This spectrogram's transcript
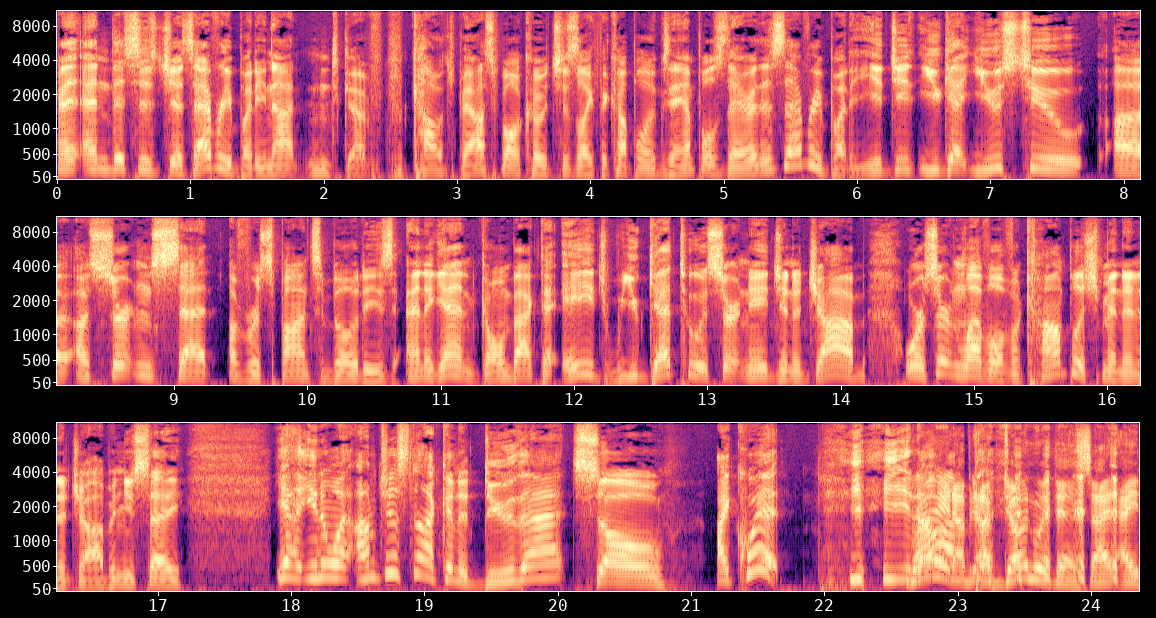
and, and this is just everybody, not uh, college basketball coaches like the couple examples there. This is everybody. You you get used to uh, a certain set of responsibilities, and again, going back to age, you get to a certain age in a job or a certain level of accomplishment in a job, and you say, "Yeah, you know what? I'm just not going to do that, so I quit." you know, right, I'm, I'm done with this. I, I,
